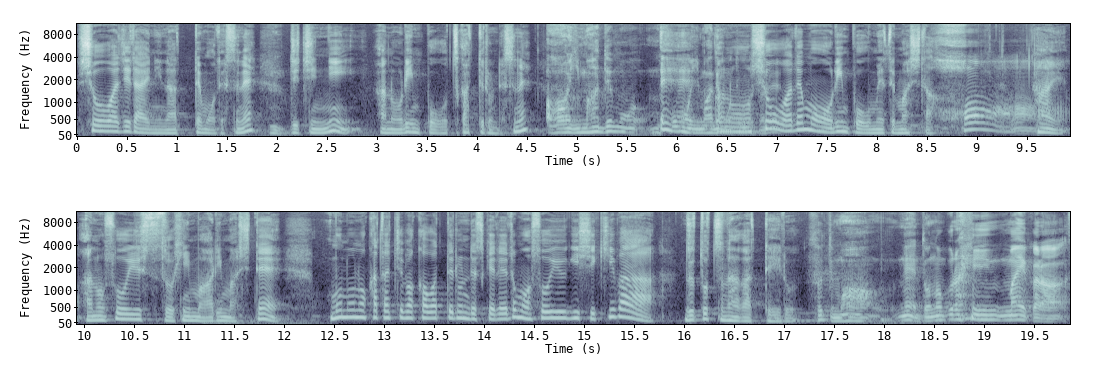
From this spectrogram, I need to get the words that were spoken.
昭和時代になってもですね、うん、地鎮にあの林法を使ってるんですね。あ今でも、ええ、今でも、ね、あの昭和でも林法を埋めてました。はあ、はい、あのそういう出土品もありまして物の形は変わってるんですけれどもそういう儀式はずっとつながっているそれってまあねどのぐらい前から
